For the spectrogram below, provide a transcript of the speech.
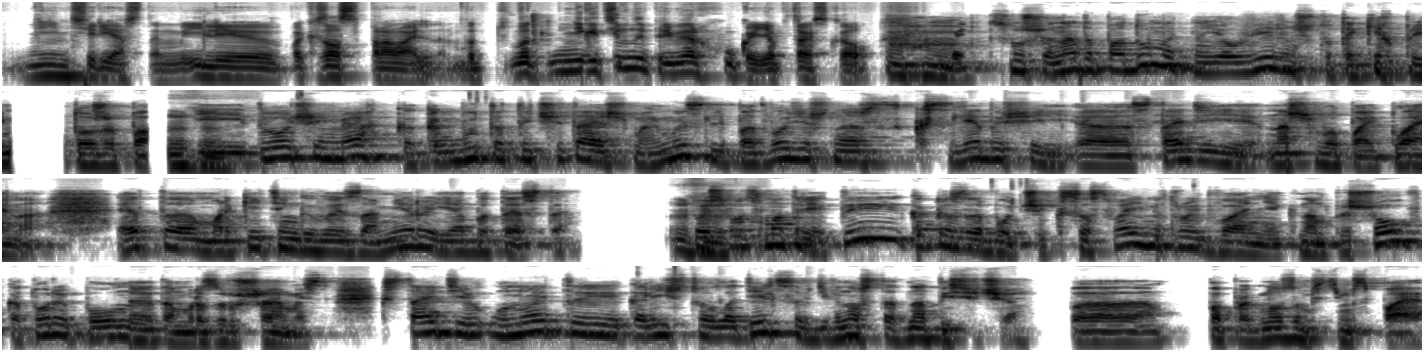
неинтересным или оказался провальным. Вот, вот негативный пример хука, я бы так сказал. Угу. Слушай, надо подумать, но я уверен, что таких примеров тоже полно. Угу. И ты очень мягко, как будто ты читаешь мои мысли, подводишь нас к следующей э, стадии нашего пайплайна. Это маркетинговые замеры и АБ-тесты. Uh-huh. То есть вот смотри, ты как разработчик со своей Metroidvania к нам пришел, в которой полная там разрушаемость. Кстати, у Нойты количество владельцев 91 тысяча по, по прогнозам Steam Spy,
